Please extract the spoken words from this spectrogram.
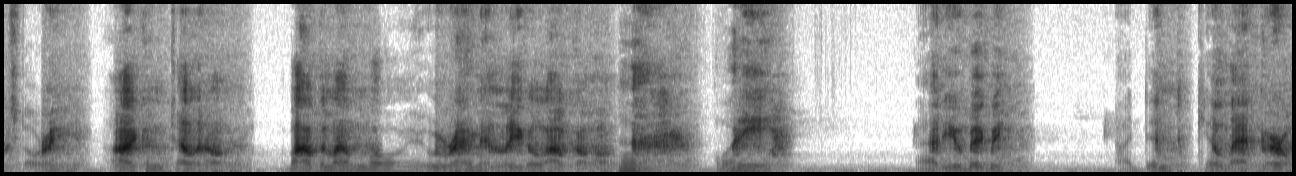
the story. I can tell it all. About the mountain boy who ran illegal alcohol. Ah, Woody, That you, Bigby? I didn't kill that girl.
